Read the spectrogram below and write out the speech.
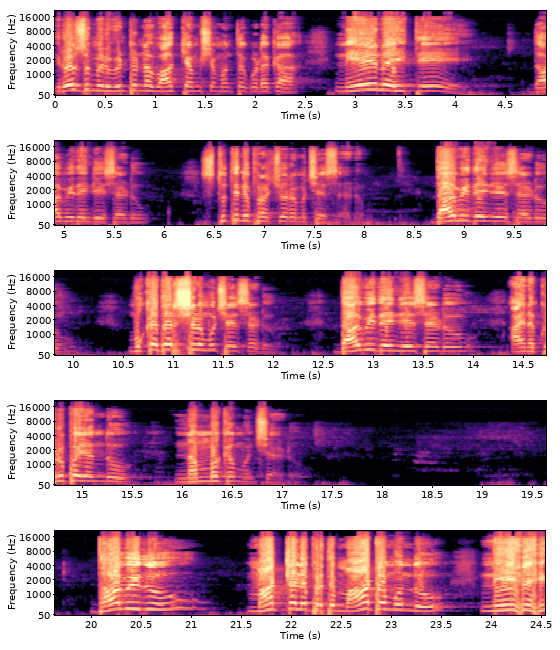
ఈరోజు మీరు వింటున్న వాక్యాంశం అంతా కూడా నేనైతే దావీదేం చేశాడు? స్థుతిని ప్రచురము చేశాడు. దావీదేం చేశాడు? ముఖదర్శనము చేశాడు. దావీదేం చేశాడు? ఆయన కృపయందు నమ్మకం ఉంచాడు దావీదు మాట్లాడే ప్రతి మాట ముందు నేనై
